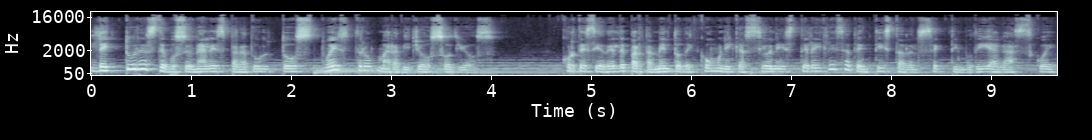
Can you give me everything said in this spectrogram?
Lecturas devocionales para adultos, nuestro maravilloso Dios. Cortesía del Departamento de Comunicaciones de la Iglesia Dentista del Séptimo Día Gascue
